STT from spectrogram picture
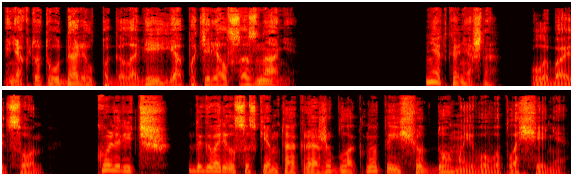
меня кто-то ударил по голове, и я потерял сознание. «Нет, конечно», — улыбается он. «Кольридж договорился с кем-то о краже блокнота еще до моего воплощения.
